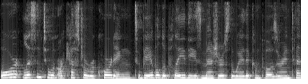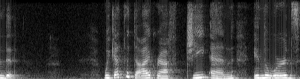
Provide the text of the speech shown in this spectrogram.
or listen to an orchestral recording to be able to play these measures the way the composer intended. We get the digraph GN in the words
